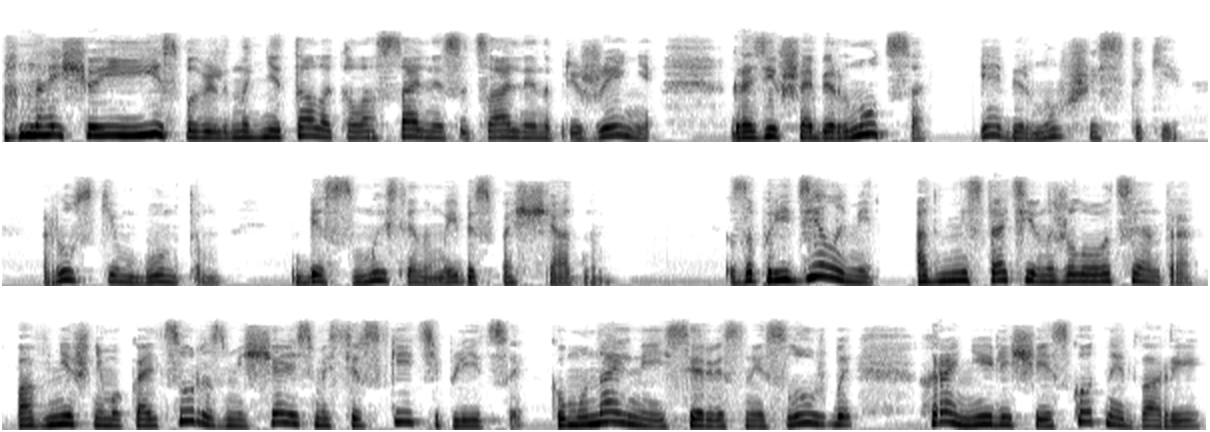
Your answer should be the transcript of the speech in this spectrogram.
она еще и исповедь нагнетала колоссальное социальное напряжение, грозившее обернуться и обернувшись-таки русским бунтом, бессмысленным и беспощадным. За пределами административно-жилого центра по внешнему кольцу размещались мастерские теплицы, коммунальные и сервисные службы, хранилища и скотные дворы,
